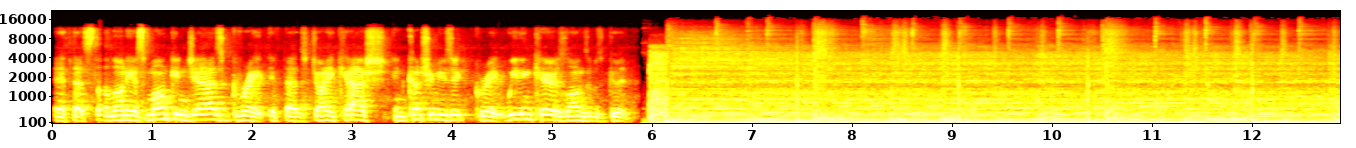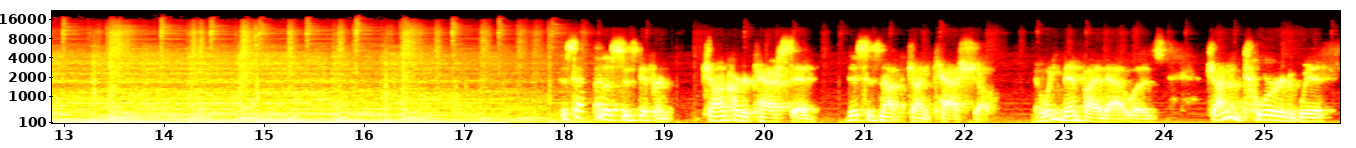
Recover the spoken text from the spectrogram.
If that's Thelonious Monk in jazz, great. If that's Johnny Cash in country music, great. We didn't care as long as it was good. The set list is different. John Carter Cash said, This is not the Johnny Cash show. And what he meant by that was Johnny toured with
